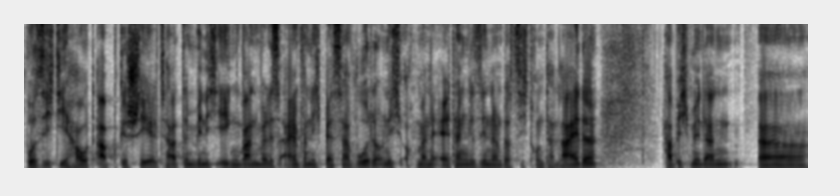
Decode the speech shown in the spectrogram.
wo sich die Haut abgeschält hat. Dann bin ich irgendwann, weil es einfach nicht besser wurde und ich auch meine Eltern gesehen haben, dass ich drunter leide, habe ich mir dann äh,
